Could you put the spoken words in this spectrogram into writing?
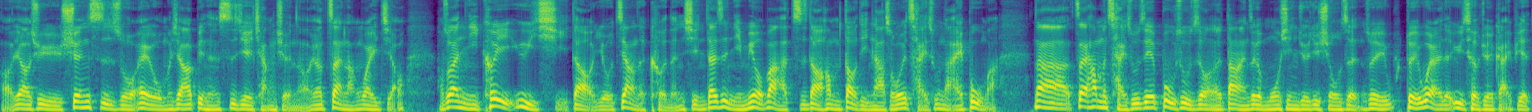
啊要去宣示说，哎，我们现在要变成世界强权哦，要战狼外交。虽然你可以预期到有这样的可能性，但是你没有办法知道他们到底哪时候会踩出哪一步嘛。那在他们踩出这些步数之后呢，当然这个模型就会去修正，所以对未来的预测就会改变。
